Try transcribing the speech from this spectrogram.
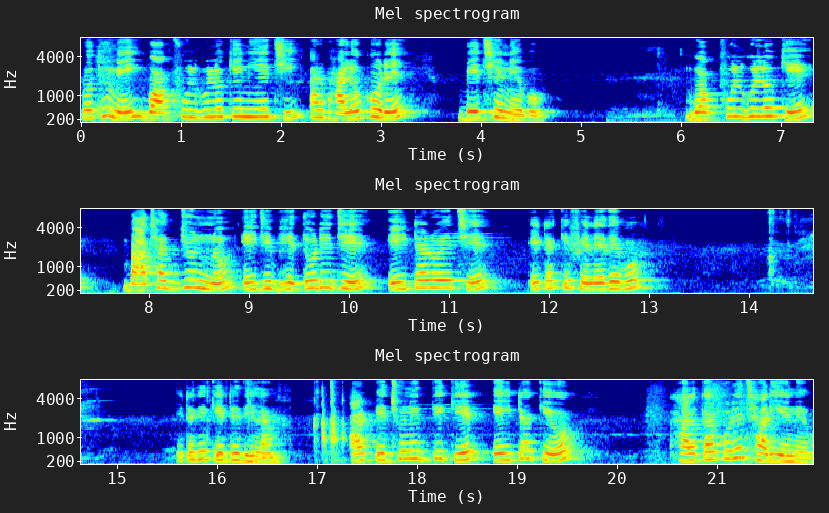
প্রথমেই বক ফুলগুলোকে নিয়েছি আর ভালো করে বেছে নেব। বক ফুলগুলোকে বাছার জন্য এই যে ভেতরে যে এইটা রয়েছে, এটাকে ফেলে দেব। এটাকে কেটে দিলাম। আর পেছনের দিকের এইটাকেও হালকা করে ছাড়িয়ে নেব।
